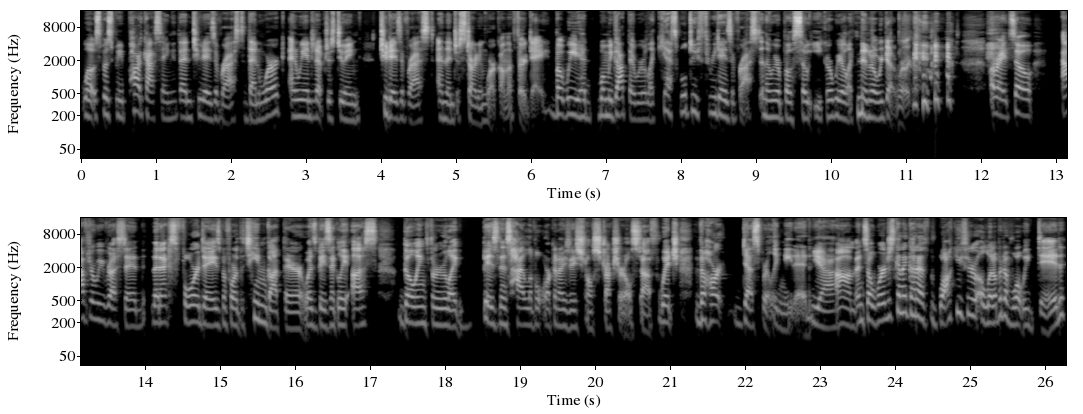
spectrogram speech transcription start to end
well it was supposed to be podcasting then two days of rest then work and we ended up just doing two days of rest and then just starting work on the third day but we had when we got there we were like yes we'll do three days of rest and then we were both so eager we were like no no we got work All right. So after we rested, the next four days before the team got there was basically us going through like business, high level organizational structural stuff, which the heart desperately needed. yeah Um, and so we're just going to kind of walk you through a little bit of what we did.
